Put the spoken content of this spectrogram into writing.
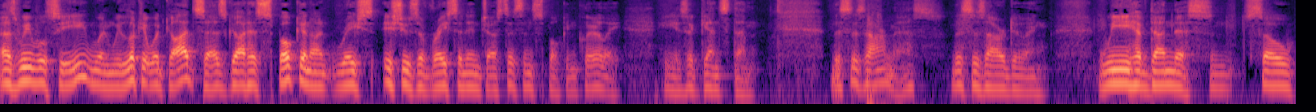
as we will see when we look at what God says, God has spoken on race, issues of race and injustice and spoken clearly. He is against them. This is our mess. This is our doing. We have done this. And so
